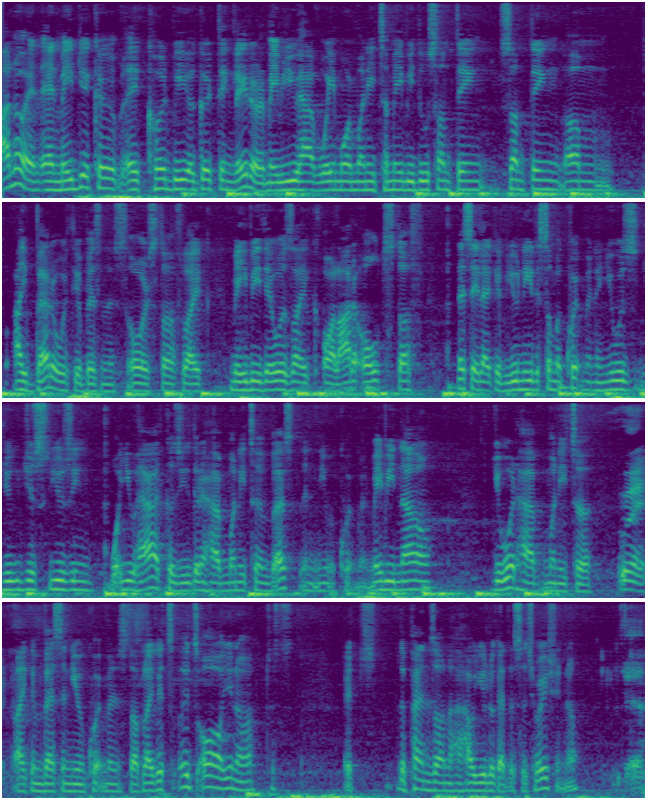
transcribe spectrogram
I don't know, and, and maybe it could it could be a good thing later. Maybe you have way more money to maybe do something something um like better with your business or stuff. Like maybe there was like a lot of old stuff. Let's say like if you needed some equipment and you was you just using what you had because you didn't have money to invest in new equipment. Maybe now you would have money to Right. like invest in new equipment and stuff. Like it's it's all you know. Just it depends on how you look at the situation. You know. Yeah.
